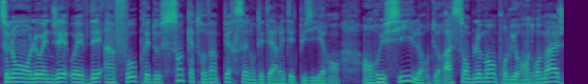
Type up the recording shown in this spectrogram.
Selon l'ONG OFD Info, près de 180 personnes ont été arrêtées depuis hier en, en Russie lors de rassemblements pour lui rendre hommage.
